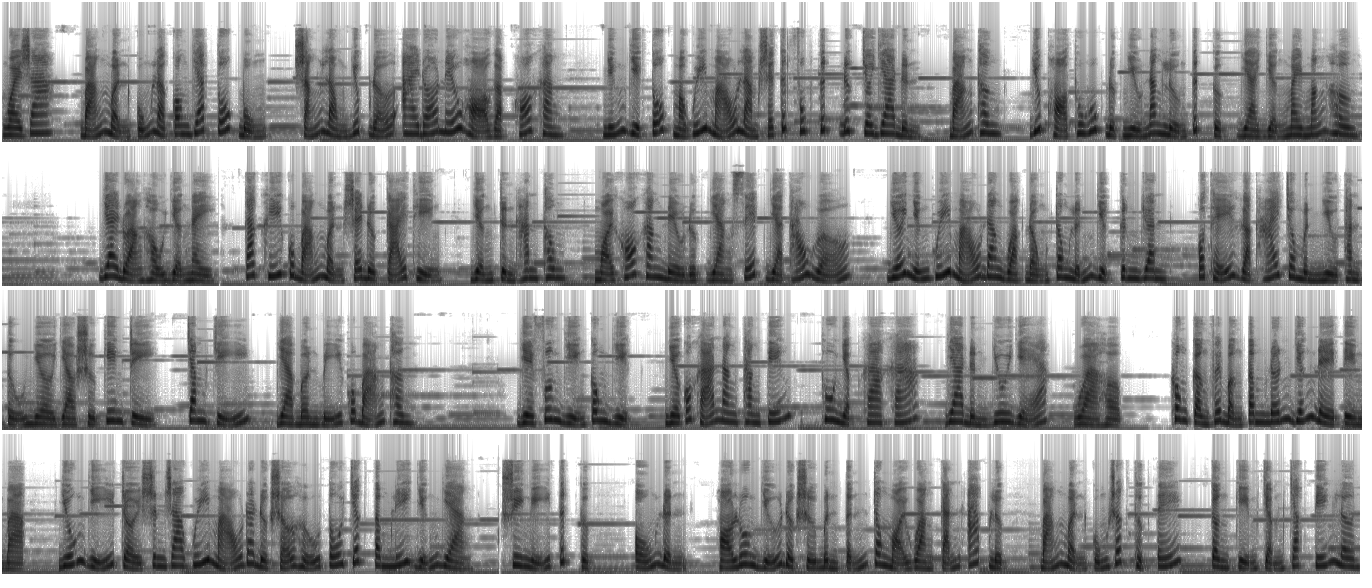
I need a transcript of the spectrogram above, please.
Ngoài ra, bản mệnh cũng là con giáp tốt bụng, sẵn lòng giúp đỡ ai đó nếu họ gặp khó khăn. Những việc tốt mà quý mão làm sẽ tích phúc tích đức cho gia đình, bản thân, giúp họ thu hút được nhiều năng lượng tích cực và giận may mắn hơn. Giai đoạn hậu vận này, các khí của bản mệnh sẽ được cải thiện, vận trình hanh thông, mọi khó khăn đều được dàn xếp và tháo gỡ. Với những quý mão đang hoạt động trong lĩnh vực kinh doanh, có thể gặt hái cho mình nhiều thành tựu nhờ vào sự kiên trì, chăm chỉ và bền bỉ của bản thân. Về phương diện công việc, nhờ có khả năng thăng tiến, thu nhập kha khá, gia đình vui vẻ, hòa hợp, không cần phải bận tâm đến vấn đề tiền bạc, vốn dĩ trời sinh ra quý mão đã được sở hữu tố chất tâm lý vững vàng, suy nghĩ tích cực, ổn định, họ luôn giữ được sự bình tĩnh trong mọi hoàn cảnh áp lực, bản mệnh cũng rất thực tế, cần kiệm chậm chắc tiến lên.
